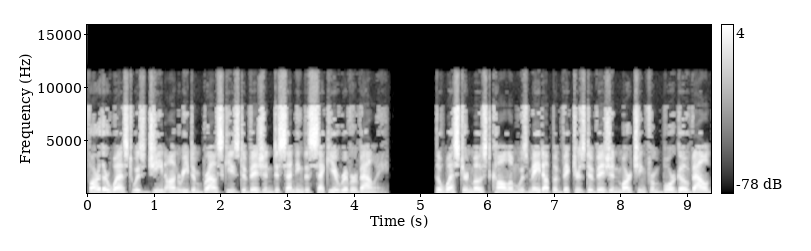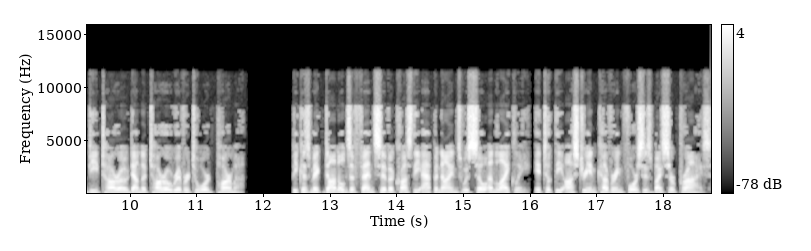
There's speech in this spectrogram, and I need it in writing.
Farther west was Jean-Henri Dombrowski's division descending the Secchia River valley. The westernmost column was made up of Victor's division marching from Borgo Val di Taro down the Taro River toward Parma. Because MacDonald's offensive across the Apennines was so unlikely, it took the Austrian covering forces by surprise.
